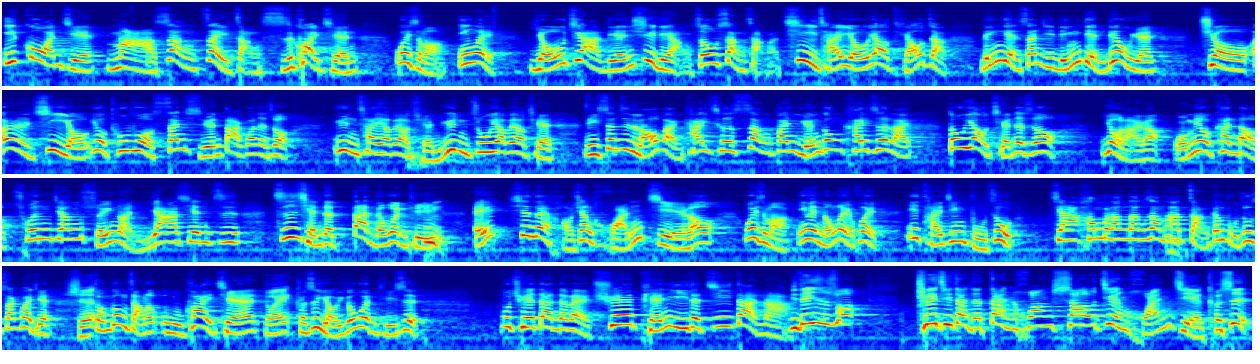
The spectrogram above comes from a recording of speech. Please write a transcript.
一过完节马上再涨十块钱。为什么？因为油价连续两周上涨了，汽柴油要调涨零点三级零点六元，九二汽油又突破三十元大关的时候，运菜要不要钱？运猪要不要钱？你甚至老板开车上班，员工开车来都要钱的时候，又来了。我们又看到春江水暖鸭先知。之前的蛋的问题，哎、嗯，现在好像缓解喽。为什么？因为农委会一台金补助加夯不啷当让它涨，跟补助三块钱，是总共涨了五块钱。对，可是有一个问题是，不缺蛋，对不对？缺便宜的鸡蛋呐、啊。你的意思是说，缺鸡蛋的蛋荒稍见缓解，可是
